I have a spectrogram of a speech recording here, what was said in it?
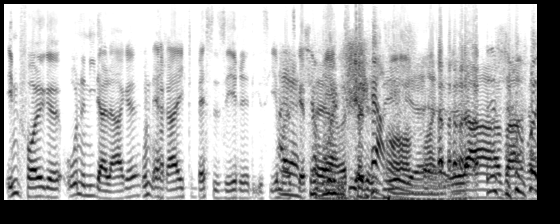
in Folge ohne Niederlage. Unerreicht beste Serie, die es jemals Alter, gibt. ja Ja, wohl was für eine Ja. Serie. Oh, Mann. Lava.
